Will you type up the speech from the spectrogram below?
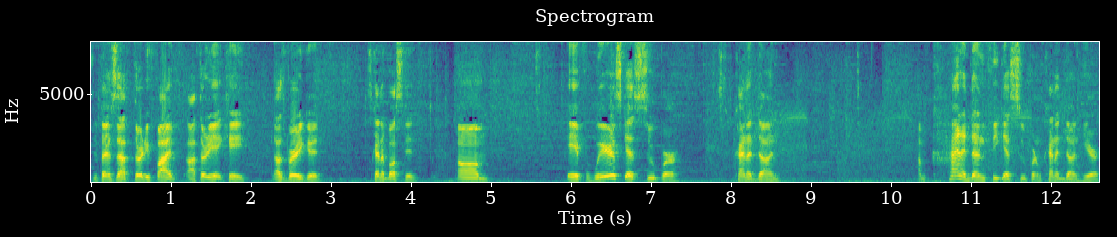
Defense at 35, uh, 38k. That's very good. It's kind of busted. Um, if Weir's gets super, kind of done. I'm kind of done if he gets super. I'm kind of done here.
